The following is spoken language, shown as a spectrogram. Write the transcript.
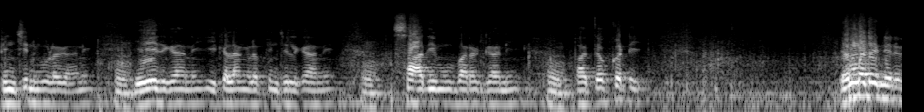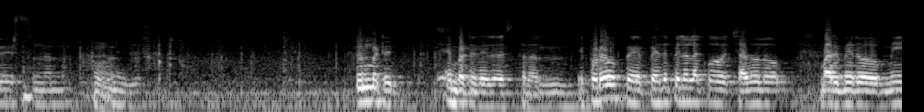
పింఛన్ కూడా కానీ. ఏది కానీ వికలాంగుల పింఛన్లు కానీ. సాది ముబారక్ కానీ. ప్రతి ఒక్కటి ఎమ్మటే నెరవేరుస్తున్నాను. మనం చేసుకుంటాం ఎమ్మటే ఎంబటి నిర్వహిస్తున్నారు. ఇప్పుడు పేద పిల్లలకు చదువులు మరి మీరు మీ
